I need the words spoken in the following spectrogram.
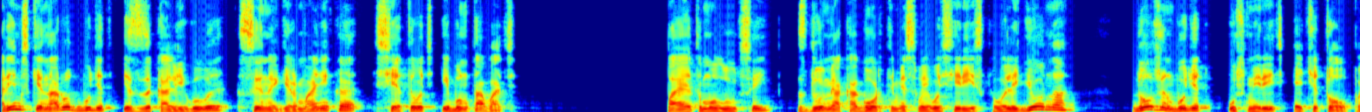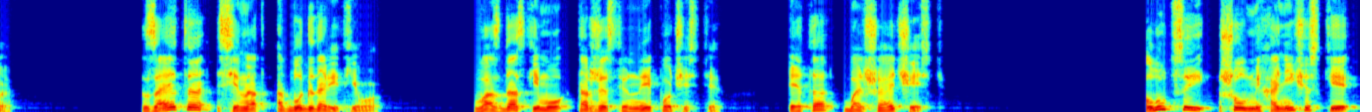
римский народ будет из-за Калигулы, сына Германика, сетовать и бунтовать. Поэтому Луций с двумя когортами своего сирийского легиона должен будет усмирить эти толпы. За это Сенат отблагодарит его. Воздаст ему торжественные почести. Это большая честь. Луций шел механически,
